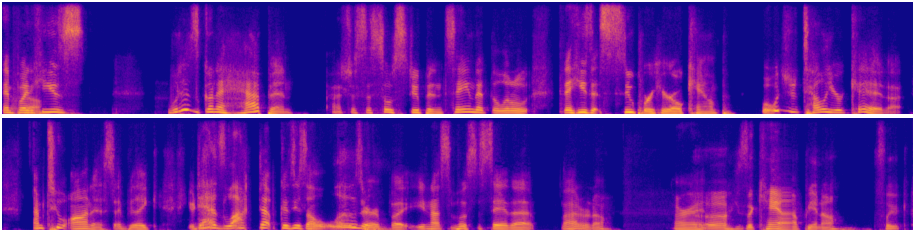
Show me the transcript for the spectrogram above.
and but Yeah. he's what is to happen? That's just it's so stupid. And saying that the little that he's at superhero camp. What would you tell your kid? I, I'm too honest. I'd be like, your dad's locked up because he's a loser, but you're not supposed to say that. I don't know. All right. Uh, he's a camp, you know. It's like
